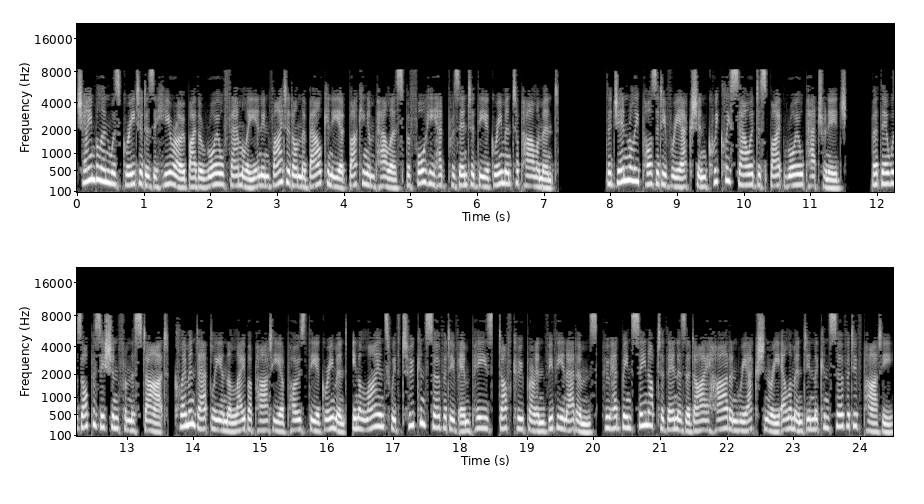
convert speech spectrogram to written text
Chamberlain was greeted as a hero by the royal family and invited on the balcony at Buckingham Palace before he had presented the agreement to Parliament. The generally positive reaction quickly soured despite royal patronage. But there was opposition from the start. Clement Attlee and the Labour Party opposed the agreement, in alliance with two Conservative MPs, Duff Cooper and Vyvyan Adams, who had been seen up to then as a die-hard and reactionary element in the Conservative Party.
